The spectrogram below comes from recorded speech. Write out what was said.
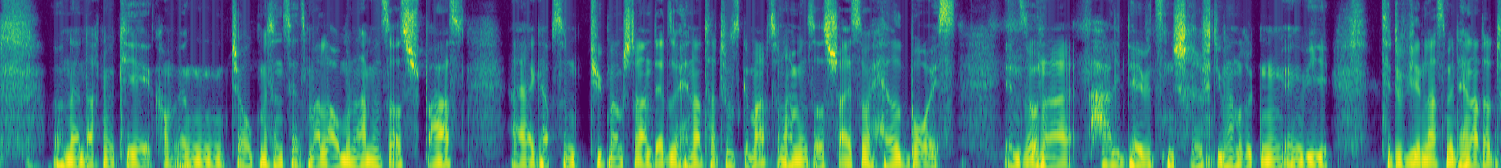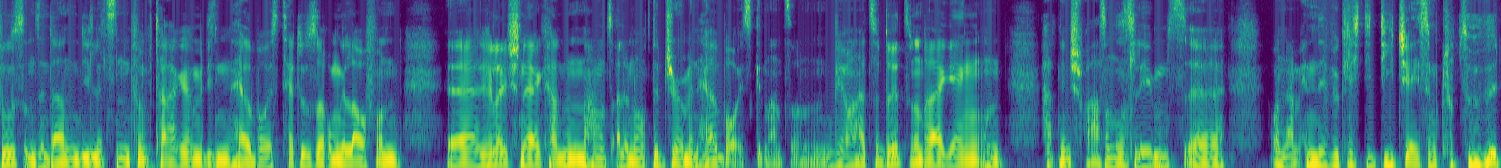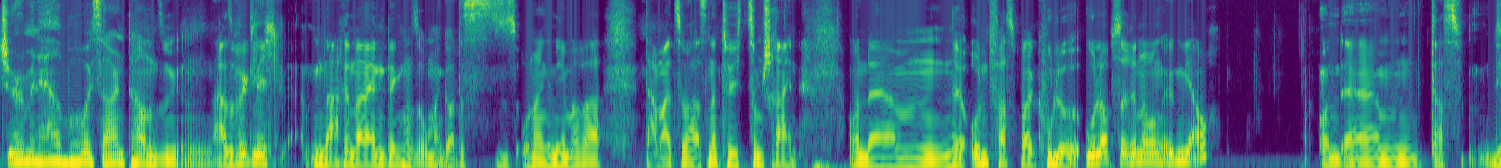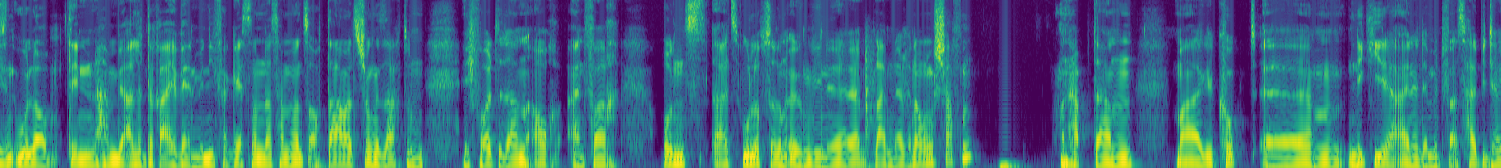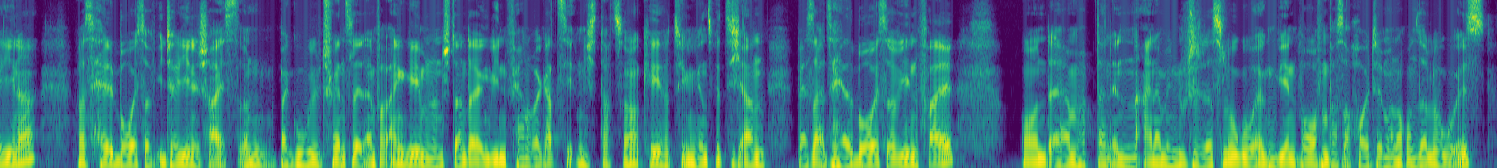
Und dann dachten wir, okay, komm, irgendein Joke müssen wir uns jetzt mal erlauben. Und dann haben wir uns so aus Spaß, äh, gab es so einen Typen am Strand, der hat so Henna-Tattoos gemacht und dann haben wir uns aus Scheiß so Hellboys in so einer Harley-Davidson-Schrift über den Rücken irgendwie tätowieren lassen mit Henna-Tattoos und sind dann die letzten fünf Tage mit diesen Hellboys-Tattoos da rumgelaufen und äh, relativ schnell kannten, haben uns alle noch The German Hellboys genannt. So, und wir waren halt zu dritt, so eine Dreiergang und hatten den Spaß unseres Lebens äh, und am Ende wirklich die DJs im Club so The German Hellboys are in town und so. Also wirklich im Nachhinein denkt man so, oh mein Gott, das ist unangenehm, aber damals war es natürlich zum Schreien. Und ähm, eine unfassbar coole Urlaubserinnerung irgendwie auch. Und ähm, das, diesen Urlaub, den haben wir alle drei, werden wir nie vergessen. Und das haben wir uns auch damals schon gesagt. Und ich wollte dann auch einfach uns als Urlaubserin irgendwie eine bleibende Erinnerung schaffen. Und habe dann mal geguckt, ähm, Niki, der eine, der mit war, ist halb Italiener, was Hellboys auf Italienisch heißt. Und bei Google Translate einfach eingegeben und dann stand da irgendwie ein Ferno Ragazzi. Und ich dachte so, okay, hört sich irgendwie ganz witzig an. Besser als Hellboys auf jeden Fall und ähm, habe dann in einer Minute das Logo irgendwie entworfen, was auch heute immer noch unser Logo ist.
